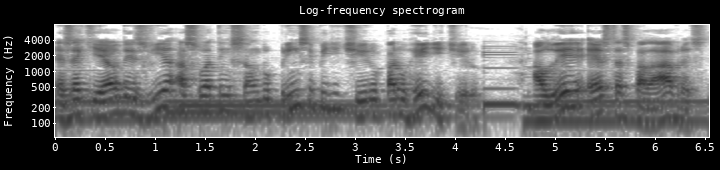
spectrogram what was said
Ezequiel desvia a sua atenção do príncipe de Tiro para o rei de Tiro. Ao ler estas palavras,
